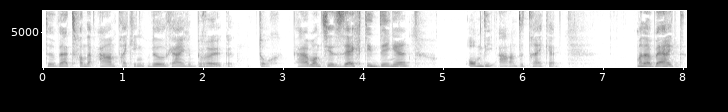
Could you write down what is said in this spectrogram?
de wet van de aantrekking wil gaan gebruiken. Toch? Want je zegt die dingen om die aan te trekken. Maar dat werkt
